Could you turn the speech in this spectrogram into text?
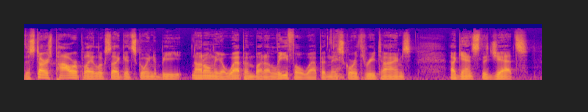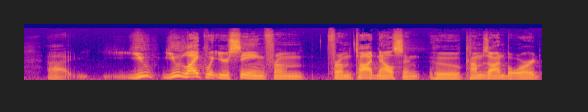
the Stars power play looks like it's going to be not only a weapon, but a lethal weapon. They scored three times against the Jets. Uh, you you like what you're seeing from from Todd Nelson, who comes on board,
